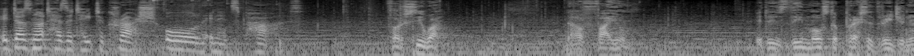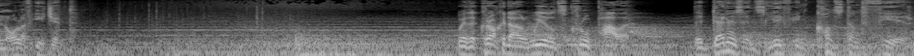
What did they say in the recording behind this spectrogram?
it does not hesitate to crush all in its path. For Siwa, now Fayum. It is the most oppressed region in all of Egypt. Where the crocodile wields cruel power, the denizens live in constant fear.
